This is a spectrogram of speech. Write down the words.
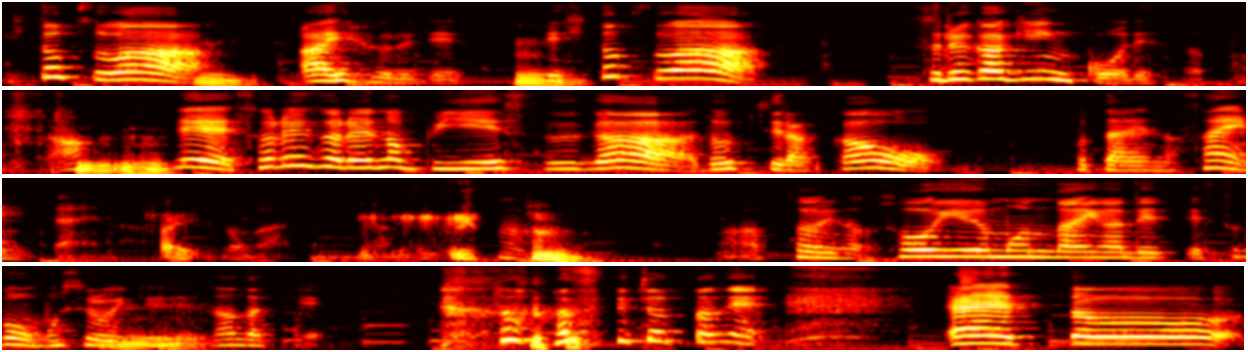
一つはうん。アイフルです、うん。で一つは駿河銀行ですだったのかな、でそれぞれの BS がどちらかを答えなさいみたいなのがそういうのそういう問題が出てすごい面白いんでね、うん。なんだっけ？忘れちゃったね。えーっと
